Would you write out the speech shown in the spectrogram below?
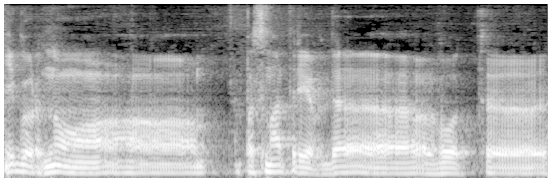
Егор, но э, посмотрев, да, вот э,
